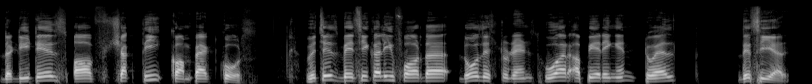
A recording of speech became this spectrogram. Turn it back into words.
the details of Shakti Compact course which is basically for the those students who are appearing in 12th this year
